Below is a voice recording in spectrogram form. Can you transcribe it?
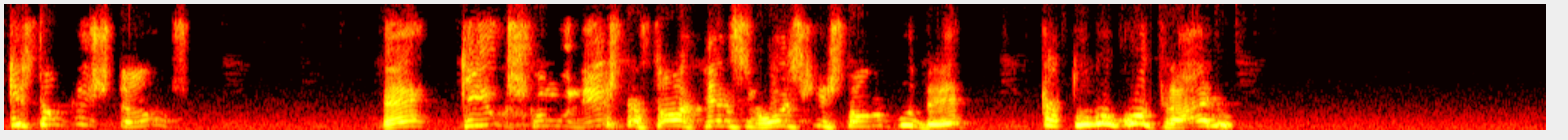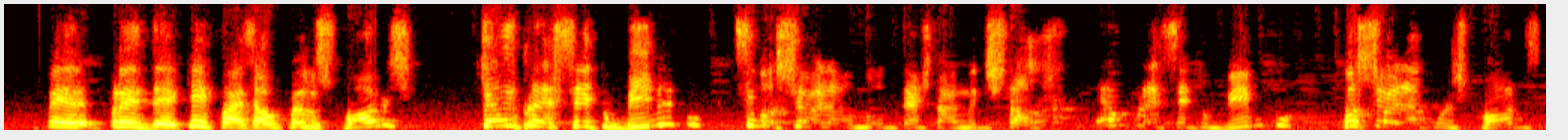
que estão cristãos, né, que os comunistas são aqueles hoje que estão no poder. Está tudo ao contrário. Prender quem faz algo pelos pobres, que é um preceito bíblico. Se você olhar o Novo Testamento, está lá, é um preceito bíblico. Você olhar para os pobres,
